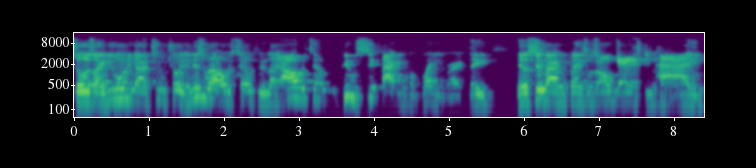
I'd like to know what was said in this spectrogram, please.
So it's like you only got two choices. And this is what I always tell people. Like I always tell people, people sit back and complain, right? They they'll sit back and complain. So it's all gas too high. And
